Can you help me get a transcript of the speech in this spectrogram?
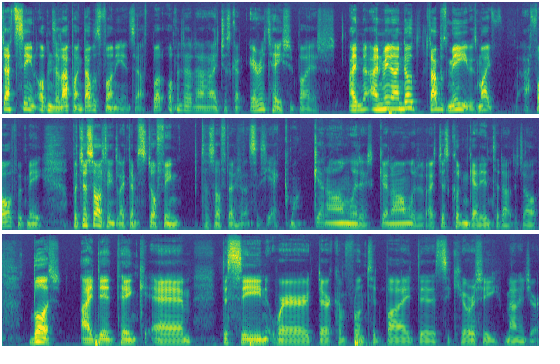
that scene up until that point. That was funny in itself, but up until that, I just got irritated by it. I, I mean, I know that was me. It was my fault with me, but just all things like them stuffing the stuff down. I says, "Yeah, come on, get on with it, get on with it." I just couldn't get into that at all. But I did think um, the scene where they're confronted by the security manager.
